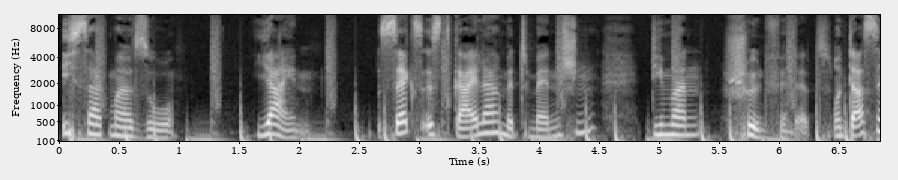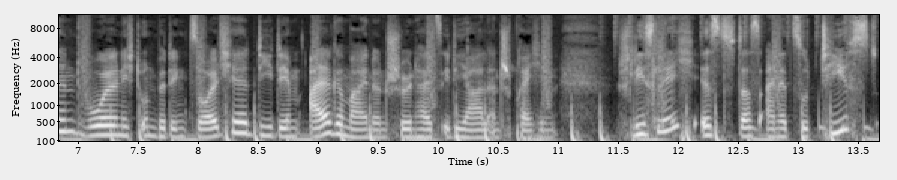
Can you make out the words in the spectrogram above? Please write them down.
Ich sag mal so, jein. Sex ist geiler mit Menschen, die man schön findet. Und das sind wohl nicht unbedingt solche, die dem allgemeinen Schönheitsideal entsprechen. Schließlich ist das eine zutiefst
